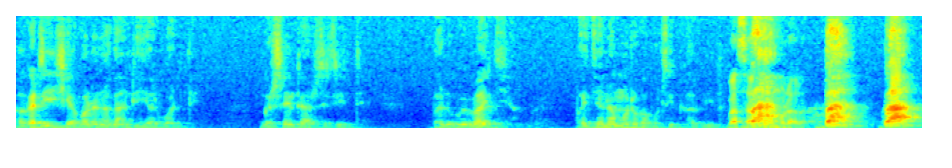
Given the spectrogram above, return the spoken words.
Kakati ye kyakola naga nti yalwadde nga sente aziridde bano bwe bajja bajja namotoka kutikka ba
